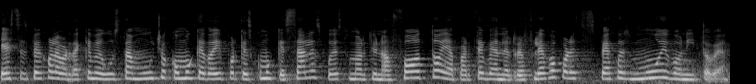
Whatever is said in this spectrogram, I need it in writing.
Este espejo la verdad que me gusta mucho cómo quedó ahí porque es como que sales, puedes tomarte una foto y aparte vean el reflejo por este espejo es muy bonito, vean.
